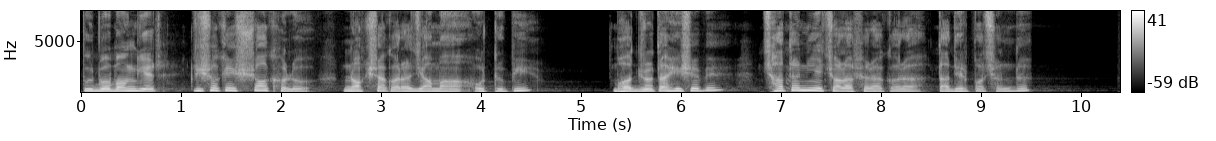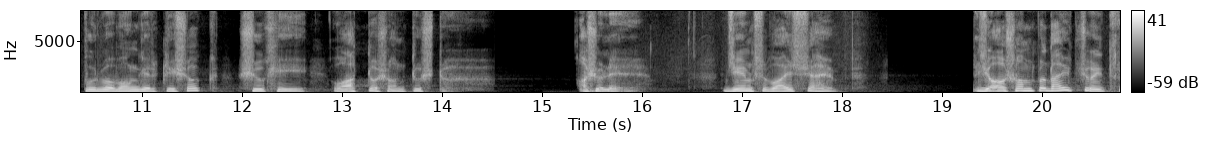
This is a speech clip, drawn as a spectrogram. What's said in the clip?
পূর্ববঙ্গের কৃষকের শখ হল নকশা করা জামা ও টুপি। ভদ্রতা হিসেবে ছাতা নিয়ে চলাফেরা করা তাদের পছন্দ। পূর্ববঙ্গের কৃষক সুখী ও আত্মসন্তুষ্ট। আসলে জেমস ওয়াইস সাহেব যে অসাম্প্রদায়িক চরিত্র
